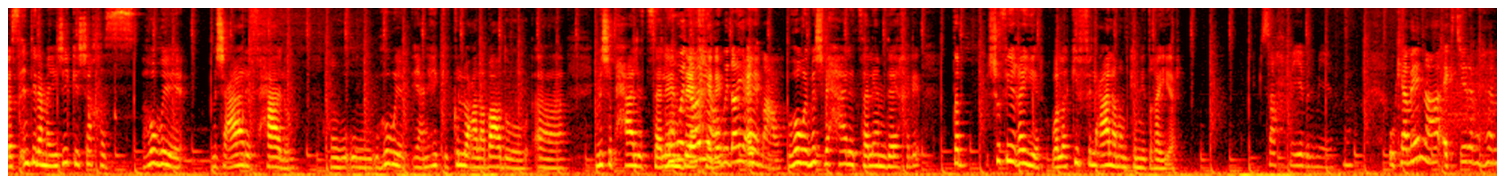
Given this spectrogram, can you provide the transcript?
بس انت لما يجيكي شخص هو مش عارف حاله وهو يعني هيك كله على بعضه آه مش بحالة سلام هو داخلي. وبيضايقك إيه، معه. وهو مش بحالة سلام داخلي. طب شو في يغير؟ والله كيف العالم ممكن يتغير؟ صح 100% وكمان كتير مهم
